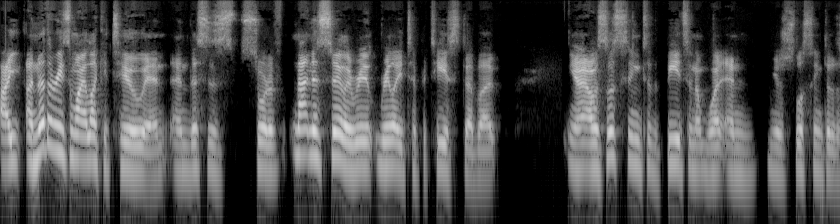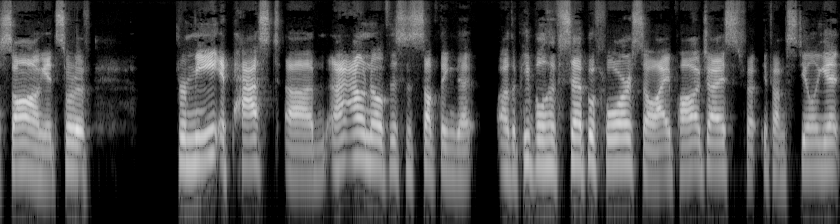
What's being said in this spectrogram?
i another reason why i like it too and and this is sort of not necessarily re- related to batista but you know i was listening to the beats and what and just listening to the song it's sort of for me it passed um i don't know if this is something that other people have said before so i apologize if i'm stealing it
